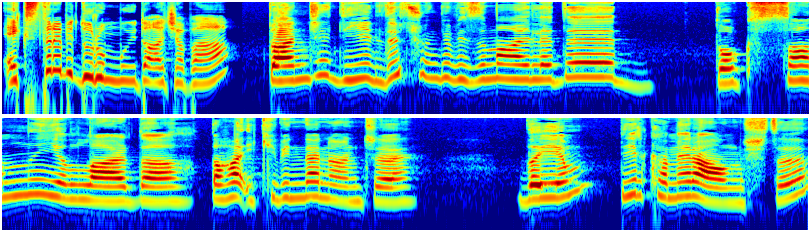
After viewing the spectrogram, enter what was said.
ekstra bir durum muydu acaba? Bence değildi çünkü bizim ailede 90'lı yıllarda daha 2000'den önce dayım bir kamera almıştı.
